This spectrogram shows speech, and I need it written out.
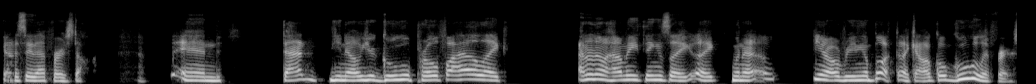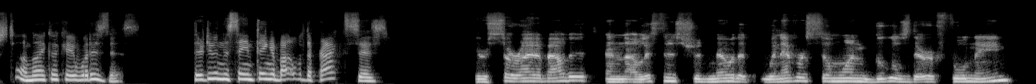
Got to say that first off. And that, you know, your Google profile, like, I don't know how many things like, like when I, you know, reading a book, like I'll go Google it first. I'm like, okay, what is this? they're doing the same thing about what the practices. You're so right about it. And our listeners should know that whenever someone Googles their full name,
